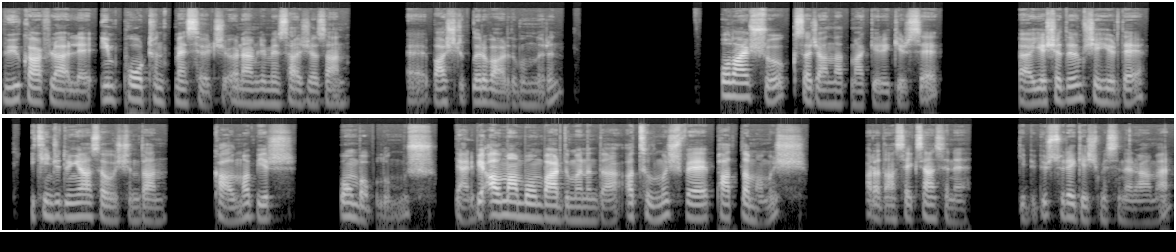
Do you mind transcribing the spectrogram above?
büyük harflerle important message, önemli mesaj yazan e, başlıkları vardı bunların. Olay şu, kısaca anlatmak gerekirse, e, yaşadığım şehirde İkinci Dünya Savaşı'ndan kalma bir bomba bulunmuş. Yani bir Alman bombardımanında atılmış ve patlamamış. Aradan 80 sene gibi bir süre geçmesine rağmen.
